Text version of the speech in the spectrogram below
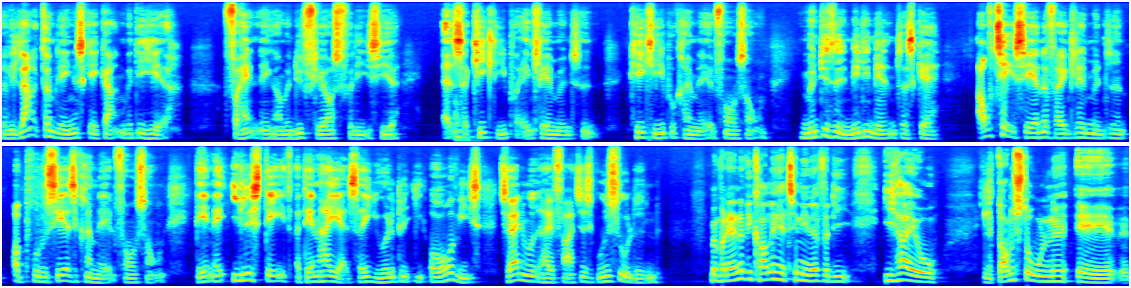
når vi langt om længe skal i gang med de her forhandlinger om et nyt flereårsforlig, siger, Altså kig lige på anklagemyndigheden, kig lige på kriminalforsorgen. Myndigheden midt imellem, der skal aftage sagerne fra anklagemyndigheden og producere til kriminalforsorgen, den er ildestet, og den har I altså ikke hjulpet i overvis. Tværtimod har I faktisk udsultet den. Men hvordan er vi kommet her til, Nina? Fordi I har jo, eller domstolene, øh,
